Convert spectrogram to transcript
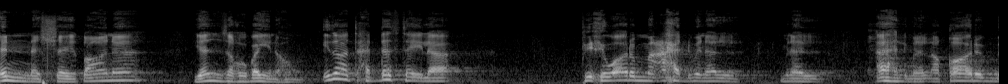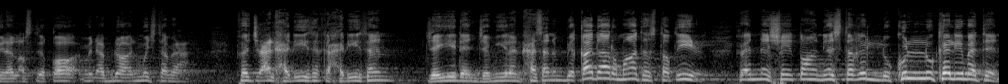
إن الشيطان ينزغ بينهم. إذا تحدثت إلى في حوار مع أحد من ال من الأهل من الأقارب من الأصدقاء من أبناء المجتمع فاجعل حديثك حديثا جيدا جميلا حسنا بقدر ما تستطيع فإن الشيطان يستغل كل كلمة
